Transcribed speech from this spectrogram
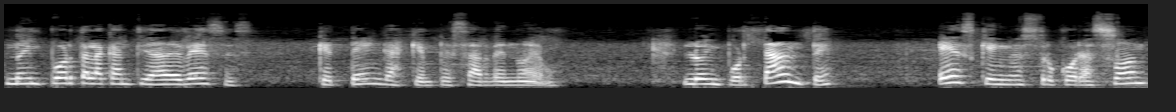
No importa la cantidad de veces que tengas que empezar de nuevo. Lo importante es que en nuestro corazón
